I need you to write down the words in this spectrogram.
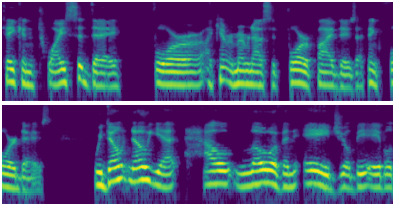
taken twice a day for, I can't remember now, is it four or five days? I think four days. We don't know yet how low of an age you'll be able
